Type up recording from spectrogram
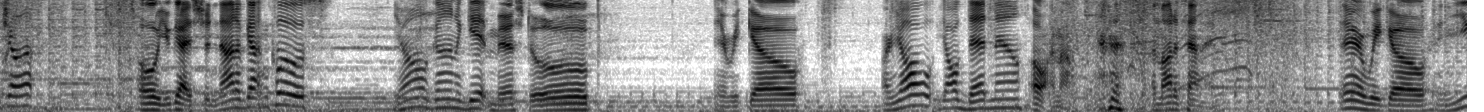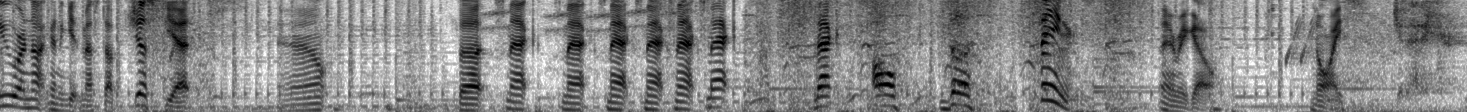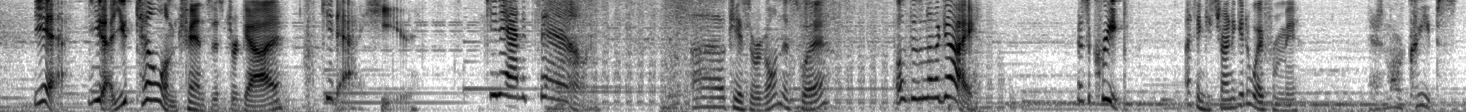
Jump. Oh, you guys should not have gotten close. Y'all gonna get messed up. There we go. Are y'all y'all dead now? Oh, I'm out. I'm out of time. There we go. And you are not gonna get messed up just yet. Out. But smack, smack, smack, smack, smack, smack, smack all the things. There we go. Nice. Get out of here. Yeah, yeah, you tell him, transistor guy. Get out of here. Get out of town. Uh, okay, so we're going this way. Oh, there's another guy. There's a creep. I think he's trying to get away from me. There's more creeps.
